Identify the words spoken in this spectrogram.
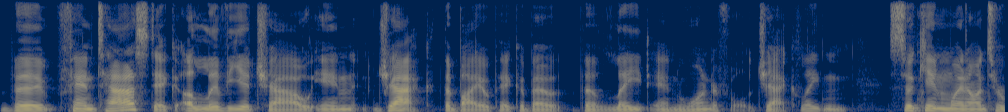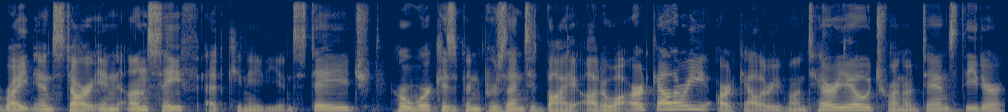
the fantastic Olivia Chow in Jack, the biopic about the late and wonderful Jack Layton. Sook-Yin went on to write and star in Unsafe at Canadian Stage. Her work has been presented by Ottawa Art Gallery, Art Gallery of Ontario, Toronto Dance Theatre,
